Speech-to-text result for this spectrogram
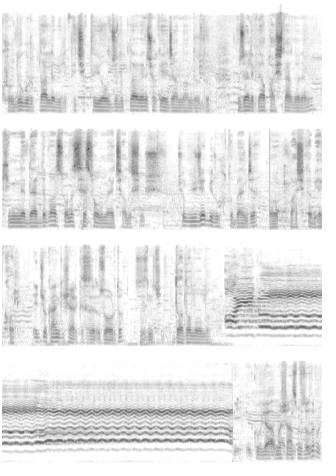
Kurduğu gruplarla birlikte çıktığı yolculuklar beni çok heyecanlandırdı. Özellikle Apaçlar dönemi. Kimin ne derdi varsa ona ses olmaya çalışmış. Çok yüce bir ruhtu bence. O başka bir ekol. En çok hangi şarkısı zordu sizin için? Dadaloğlu. Bir kuble alma şansımız olur mu?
